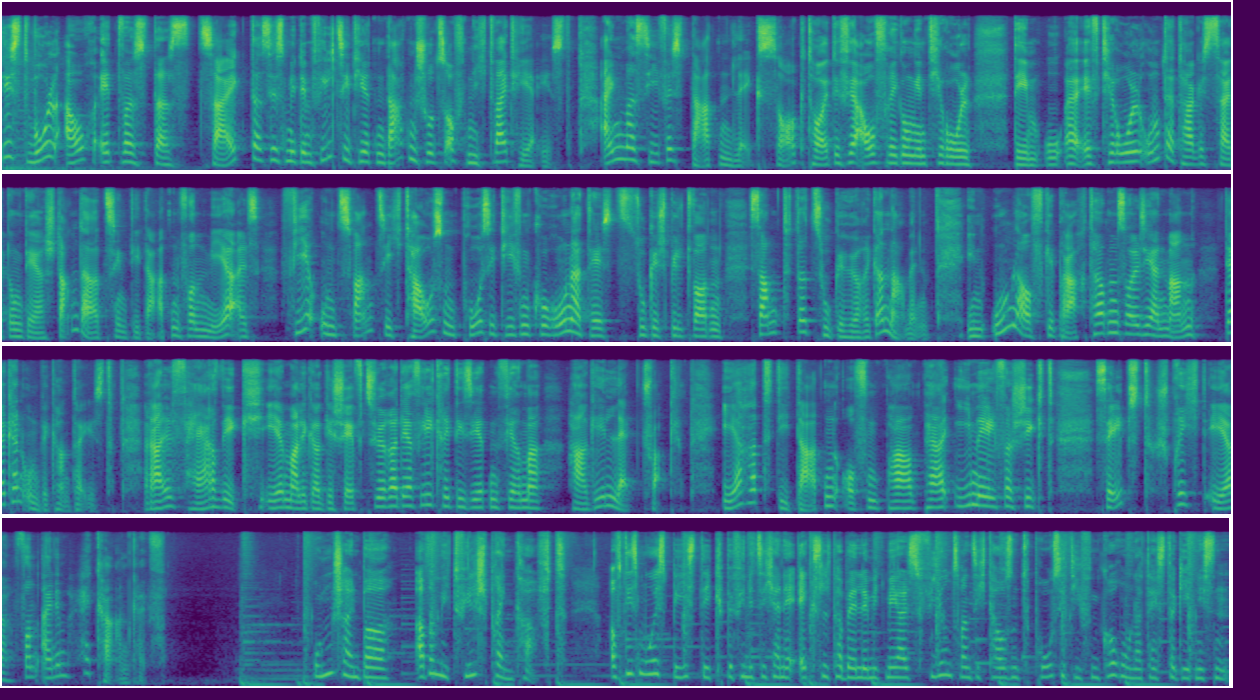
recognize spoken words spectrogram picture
Ist wohl auch etwas, das zeigt, dass es mit dem viel zitierten Datenschutz oft nicht weit her ist. Ein massives Datenleck sorgt heute für Aufregung in Tirol. Dem ORF Tirol und der Tageszeitung Der Standard sind die Daten von mehr als 24.000 positiven Corona-Tests zugespielt worden, samt dazugehöriger Namen. In Umlauf gebracht haben soll sie ein Mann, der kein Unbekannter ist. Ralf Herwig, ehemaliger Geschäftsführer der viel kritisierten Firma HG Labtruck. Er hat die Daten offenbar per E-Mail verschickt. Selbst spricht er von einem Hackerangriff. Unscheinbar, aber mit viel Sprengkraft. Auf diesem USB-Stick befindet sich eine Excel-Tabelle mit mehr als 24.000 positiven Corona-Testergebnissen.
